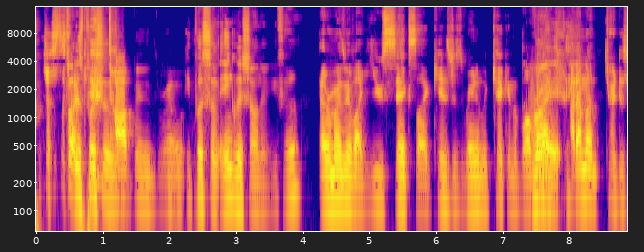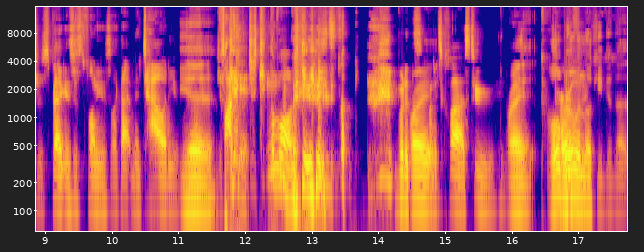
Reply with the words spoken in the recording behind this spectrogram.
just like Just puts it- top ends, bro. He put some English on it. You feel? That reminds me of like U six, like kids just randomly kicking the ball. But like, Right. I- I'm not trying to disrespect. It's just funny. It's like that mentality. Of, Yeah. just Fuck kick, it. just kick the ball. But it's Right. but it's class too. Right. Will Bruin look he did that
